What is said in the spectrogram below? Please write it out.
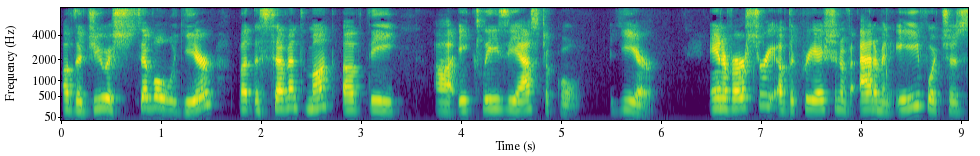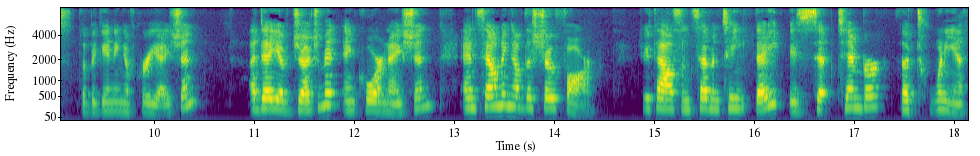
of the Jewish civil year, but the seventh month of the uh, ecclesiastical year. Anniversary of the creation of Adam and Eve, which is the beginning of creation. A day of judgment and coronation, and sounding of the shofar. 2017 date is September the 20th.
